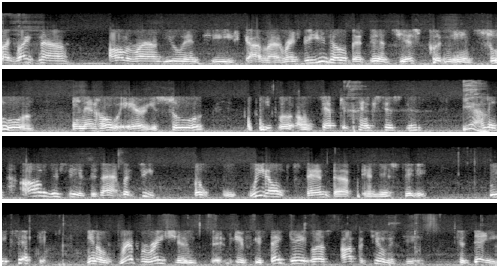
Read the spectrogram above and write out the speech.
like right now, all around UNT, Skyline Ranch. Do you know that they're just putting in sewer in that whole area, sewer for people on septic tank systems? Yeah. I mean, all of this is designed, but see, but we don't stand up in this city. We accept it. You know, reparations. If if they gave us opportunity today,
